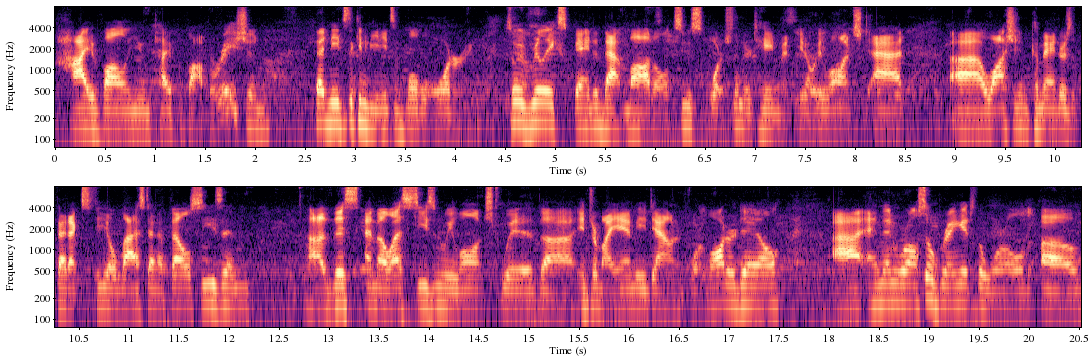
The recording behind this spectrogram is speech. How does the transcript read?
high volume type of operation that needs the convenience of mobile ordering. So we've really expanded that model to sports and entertainment. You know, we launched at uh, Washington Commanders at FedEx Field last NFL season. Uh, this MLS season, we launched with uh, Inter Miami down in Fort Lauderdale. Uh, and then we're also bringing it to the world of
